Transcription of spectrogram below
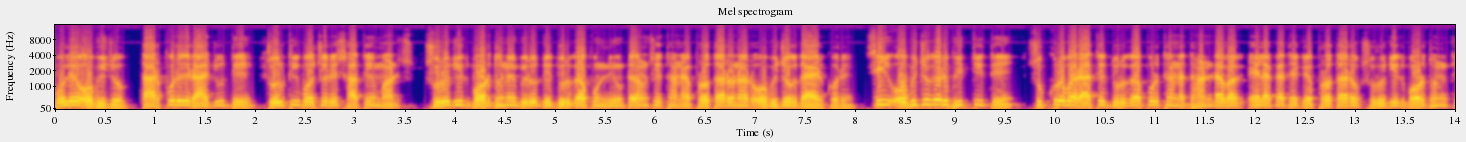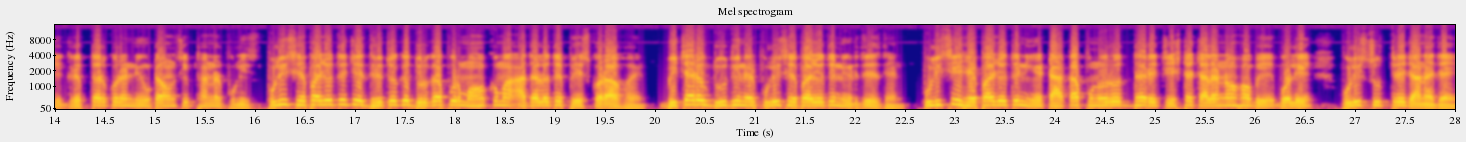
বলে অভিযোগ। তারপরে রাজু দে চলতি বছরের সাতই মার্চ সুরজিৎ বর্ধনের বিরুদ্ধে দুর্গাপুর নিউ টাউনশিপ থানায় প্রতারণার অভিযোগ দায়ের করে। সেই অভিযোগের ভিত্তিতে শুক্রবার রাতে দুর্গাপুর থানা ধান্ডাবাগ এলাকা থেকে প্রতারক সুরজিৎ বর্ধনকে গ্রেপ্তার করে নিউ টাউনশিপ থানার পুলিশ। পুলিশ হেফাজতে চেয়ে ধৃতকে দুর্গাপুর মহকুমা আদালতে পেশ করা হয়। বিচারক দুদিনের পুলিশ হেফাজতে নির্দেশ দেন পুলিশি হেফাজতে নিয়ে টাকা পুনরুদ্ধারের চেষ্টা চালানো হবে বলে পুলিশ সূত্রে জানা যায়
